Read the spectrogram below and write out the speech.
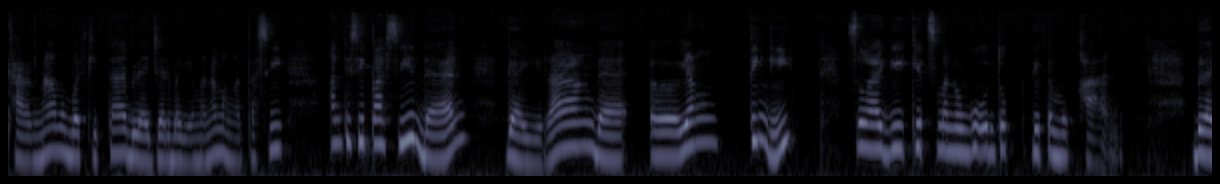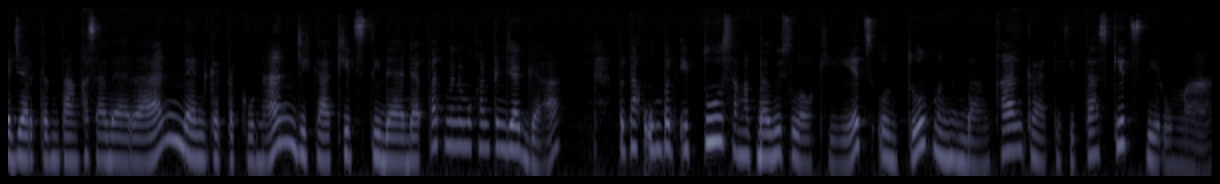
karena membuat kita belajar bagaimana mengatasi antisipasi dan gairah da, uh, yang tinggi selagi kids menunggu untuk ditemukan. Belajar tentang kesabaran dan ketekunan jika kids tidak dapat menemukan penjaga Petak umpet itu sangat bagus loh kids untuk mengembangkan kreativitas kids di rumah.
